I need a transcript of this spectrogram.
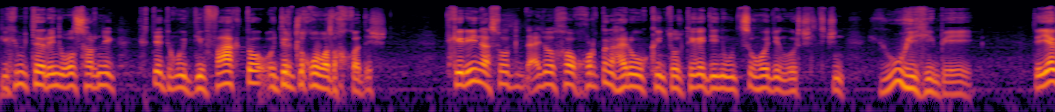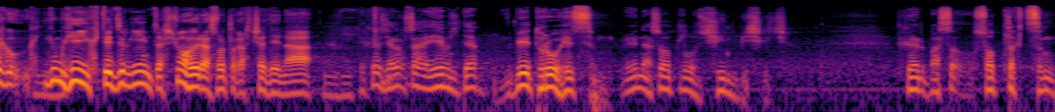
гэх мэтээр энэ улс орныг тэгтээ тэггүй дефакто удирдлаггүй болгох гээд шүү. Тэгэхээр энэ асуудалд аливаахаа хурдан хариу өгөхийн тулд тэгээд энэ үндсэн хуулийн өөрчлөлт чинь юу хийх юм бэ? Тэгээ яг юм хийхдээ зэрэг ийм зарчмын хоёр асуудал гарчаад байна. Тэгэхээр жаргал сайхан ийм л дээ. Би түрүү хэлсэн. Энэ асуудал бол шин биш гэж. Тэгэхээр бас судлагдсан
